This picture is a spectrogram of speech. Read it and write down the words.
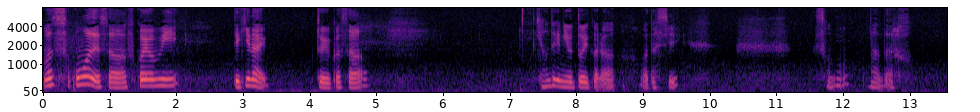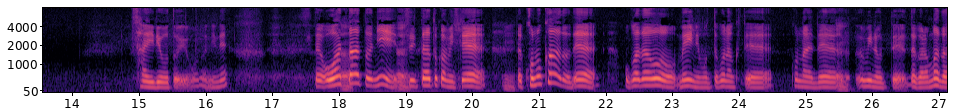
まずそこまでさ深読みできないというかさ基本的に疎いから私。そのなんだろう。裁量というものにね。だから終わった後にツイッターとか見て、うん。だからこのカードで岡田をメインに持ってこなくて来ないで、海野ってだからまだ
